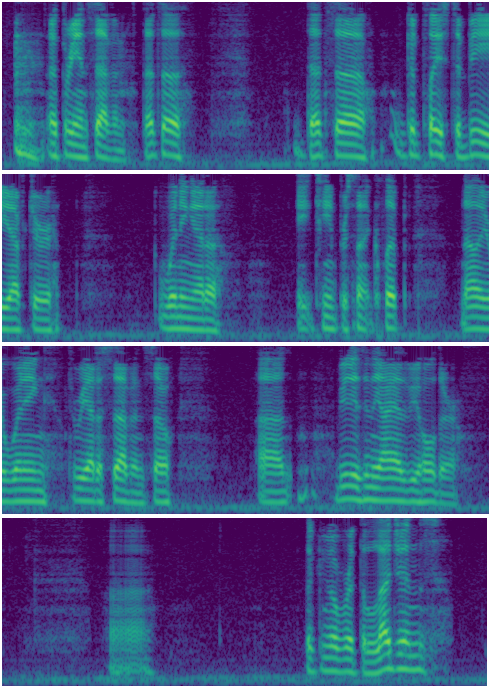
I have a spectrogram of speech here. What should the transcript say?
or three and seven. That's a that's a good place to be after winning at a 18% clip. Now you're winning three out of seven. So uh, beauty is in the eye of the beholder. Uh, looking over at the legends,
